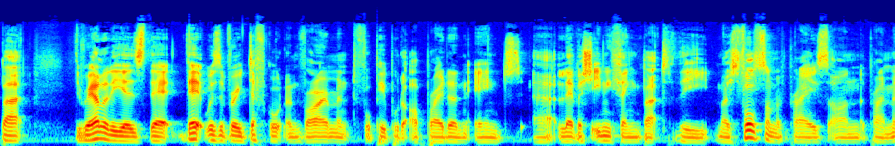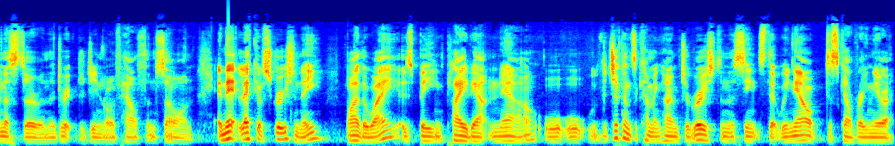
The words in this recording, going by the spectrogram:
but the reality is that that was a very difficult environment for people to operate in and uh, lavish anything but the most fulsome of praise on the Prime Minister and the Director General of Health and so on. And that lack of scrutiny, by the way, is being played out now, or, or the chickens are coming home to roost in the sense that we're now discovering there are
